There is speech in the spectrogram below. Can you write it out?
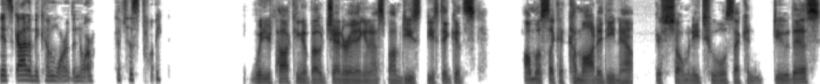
It's got to become more of the norm at this point. When you're talking about generating an SBOM, do you, do you think it's almost like a commodity now? There's so many tools that can do this.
